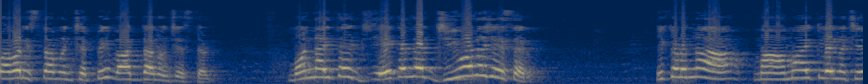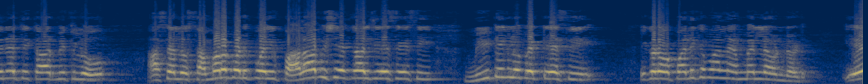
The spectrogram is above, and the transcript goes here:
పవర్ ఇస్తామని చెప్పి వాగ్దానం చేస్తాడు. మొన్న అయితే ఏకంగా జియోనే చేశారు. ఇక్కడున్న మా అమాయకులైన చేనేత కార్మికులు అసలు సంబరపడిపోయి పాలాభిషేకాలు చేసేసి మీటింగ్లు పెట్టేసి ఇక్కడ ఒక పనికి మాలిన ఎమ్మెల్యే ఉన్నాడు. ఏ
